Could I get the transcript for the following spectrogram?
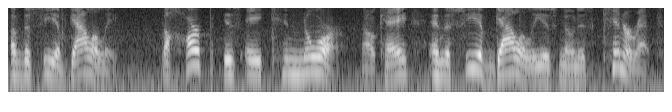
of the Sea of Galilee. The harp is a kinnor, okay? And the Sea of Galilee is known as Kinneret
